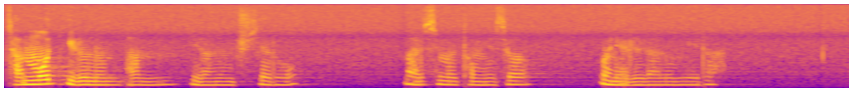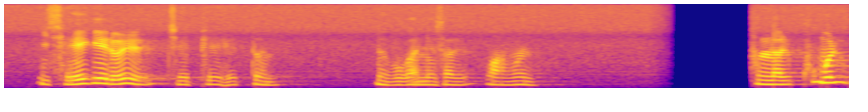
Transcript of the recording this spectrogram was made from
잠 못 이루는 밤이라는 주제로 말씀을 통해서 은혜를 나눕니다. 이 세계를 제패했던 느부갓네살 왕은 한날 꿈을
